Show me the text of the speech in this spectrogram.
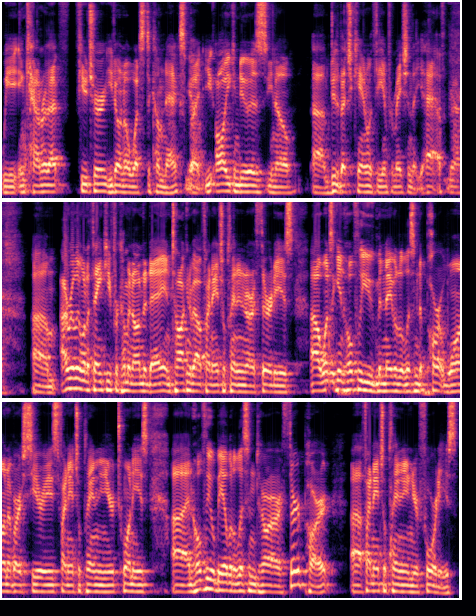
we encounter that future, you don't know what's to come next, Yeah. but you, all you can do is, you know, um, do the best you can with the information that you have. Yes. Um, I really want to thank you for coming on today and talking about financial planning in our 30s. Uh, once again, hopefully you've been able to listen to part one of our series, Financial Planning in Your 20s, uh, and hopefully you'll be able to listen to our third part, uh, Financial Planning in Your 40s.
